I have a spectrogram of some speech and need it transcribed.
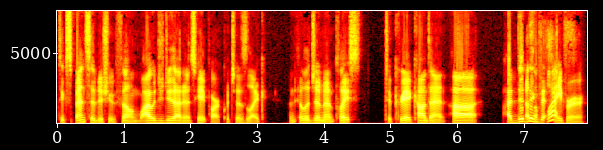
It's expensive to shoot film. Why would you do that in a skate park, which is like an illegitimate place to create content? Uh, I did That's think a that safer,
